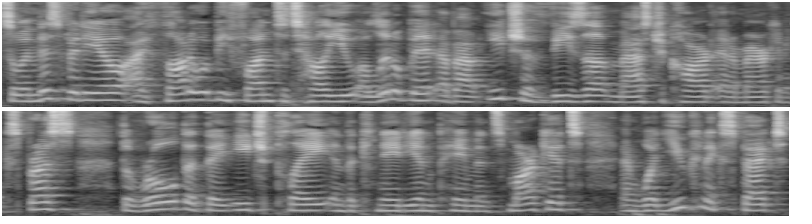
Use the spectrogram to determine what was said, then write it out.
So in this video, I thought it would be fun to tell you a little bit about each of Visa, MasterCard, and American Express, the role that they each play in the Canadian payments market, and what you can expect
